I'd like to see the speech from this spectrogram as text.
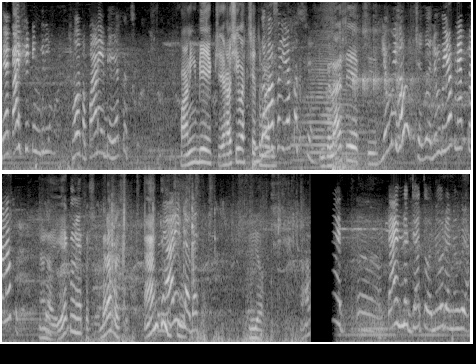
મેં કાંઈ શીટિંગ કરી જો તો પાણી બે એક જ છે. પાણી બે એક છે હાસી વાત છે ગ્લાસ એક જ છે. ગ્લાસ એક છે. લીંબુ હાવ છે. જો લીંબુ એક ને એક તો નાખું એક ને એક છે. બરાબર છે. આમ કેમ છે લ્યો. ટાઈમ નથી જતો. નવરા નવરા.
